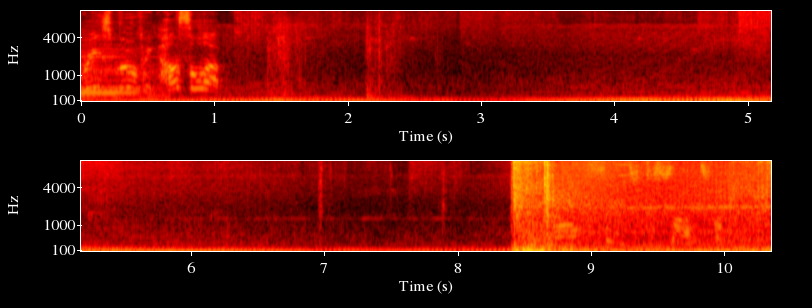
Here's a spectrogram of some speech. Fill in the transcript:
Ring's moving. Hustle up. All fate decides for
